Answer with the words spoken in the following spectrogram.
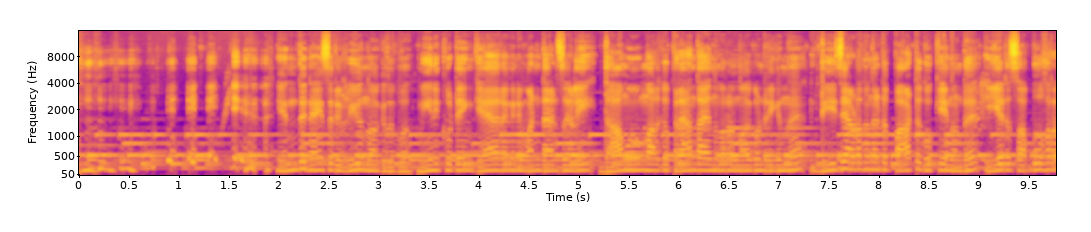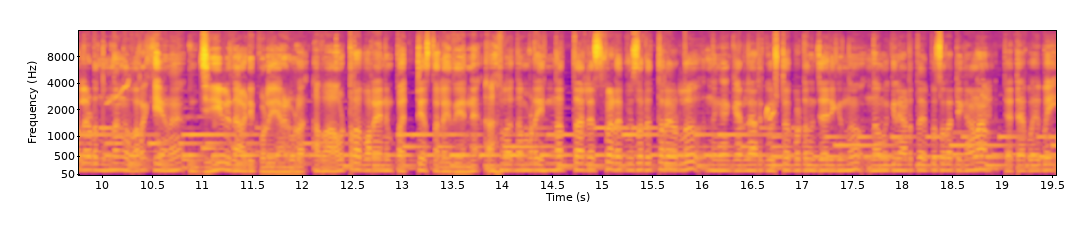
എന്ത് നൈസ് റിവ്യൂ വ്യൂ നോക്കിയതിപ്പോ മീനിക്കുട്ടിയും കേരങ്ങനെ വൺ ഡാൻസ് കളി. ദാമുമാർക്ക് പ്രാന്തായെന്ന് പറഞ്ഞ് നോക്കിക്കൊണ്ടിരിക്കുന്നത് ഡി ജെ അവിടെ നിന്നിട്ട് പാട്ട് കുക്ക് ചെയ്യുന്നുണ്ട്. ഈ ഒരു സബ് അവിടെ നിന്നങ്ങ് വിറക്കുകയാണ് ജീവിതം അടിപൊളിയാണ് ഇവിടെ. അപ്പൊ ഔട്ടർ പറയാനും പറ്റിയ സ്ഥലം ഇത് തന്നെ. അപ്പൊ നമ്മുടെ ഇന്നത്തെ ലെസ്പേഡ് എപ്പിസോഡ് ഇത്രയേ ഉള്ളൂ. നിങ്ങൾക്ക് എല്ലാവർക്കും ഇഷ്ടപ്പെട്ടെന്ന് വിചാരിക്കുന്നു. നമുക്കിനി അടുത്ത എപ്പിസോഡായിട്ട് കാണാം. Tata bye bye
